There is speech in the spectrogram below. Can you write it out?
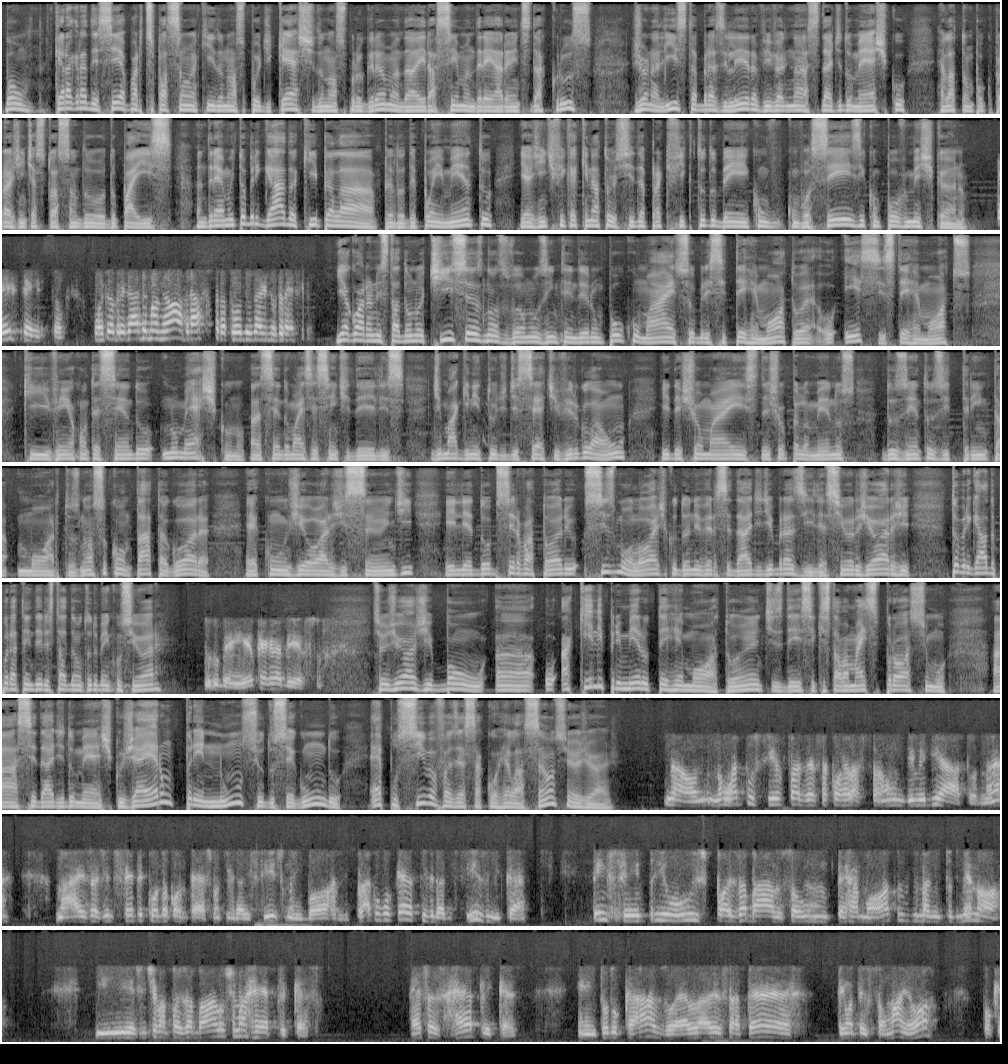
Bom, quero agradecer a participação aqui do nosso podcast, do nosso programa, da Iracema André Arantes da Cruz, jornalista brasileira, vive ali na cidade do México, relatou um pouco para a gente a situação do, do país. André, muito obrigado aqui pela, pelo depoimento e a gente fica aqui na torcida para que fique tudo bem aí com, com vocês e com o povo mexicano. Perfeito. Muito obrigada, Manuel. Um abraço para todos aí no Brasil. E agora no Estadão Notícias nós vamos entender um pouco mais sobre esse terremoto, é, esses terremotos que vem acontecendo no México, no, sendo o mais recente deles de magnitude de 7,1 e deixou mais, deixou pelo menos 230 mortos. Nosso contato agora é com o George Sandi, ele é do Observatório Sismológico da Universidade de Brasília. Senhor George, muito obrigado por atender o Estadão. Tudo bem com o senhor? Tudo bem, eu que agradeço. Senhor Jorge, bom, uh, aquele primeiro terremoto, antes desse que estava mais próximo à cidade do México, já era um prenúncio do segundo? É possível fazer essa correlação, senhor Jorge? Não, não é possível fazer essa correlação de imediato, né? Mas a gente sempre, quando acontece uma atividade física, em borda de placa, qualquer atividade sísmica, tem sempre os pós-abalos, são terremotos de magnitude menor. E a gente chama pós-abalo, chama réplicas. Essas réplicas, em todo caso, elas até têm uma tensão maior,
